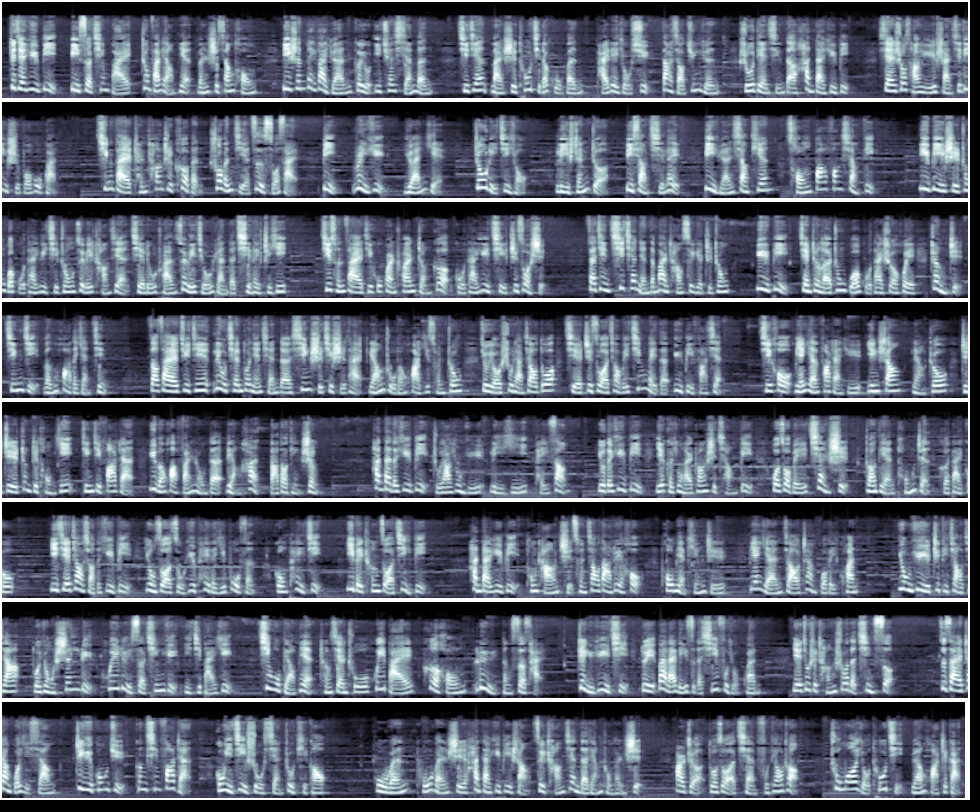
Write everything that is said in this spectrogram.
这件玉璧璧色清白，正反两面纹饰相同，璧身内外缘各有一圈弦纹，其间满是凸起的古文，排列有序，大小均匀，属典型的汉代玉璧。现收藏于陕西历史博物馆。清代陈昌志课本《说文解字》所载：“璧瑞玉，圆也。”《周礼》记有。礼神者，必向其类；必圆向天，从八方向地。玉璧是中国古代玉器中最为常见且流传最为久远的器类之一，其存在几乎贯穿整个古代玉器制作史。在近七千年的漫长岁月之中，玉璧见证了中国古代社会政治、经济、文化的演进。早在距今六千多年前的新石器时代，良渚文化遗存中就有数量较多且制作较为精美的玉璧发现。其后绵延发展于殷商、两周，直至政治统一、经济发展、玉文化繁荣的两汉达到鼎盛。汉代的玉璧主要用于礼仪陪葬，有的玉璧也可用来装饰墙壁或作为嵌饰，装点铜枕和带钩。一些较小的玉璧用作组玉佩的一部分，供佩祭，亦被称作祭璧。汉代玉璧通常尺寸较大略厚，剖面平直，边沿较战国为宽。用玉质地较佳，多用深绿、灰绿色青玉以及白玉，器物表面呈现出灰白、褐红、绿等色彩。这与玉器对外来离子的吸附有关，也就是常说的沁色。自在战国以降。制玉工具更新发展，工艺技术显著提高。古文、蒲文是汉代玉璧上最常见的两种纹饰，二者多做浅浮雕状，触摸有凸起、圆滑之感。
